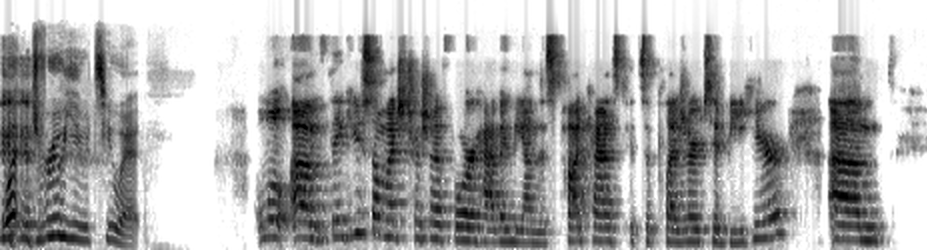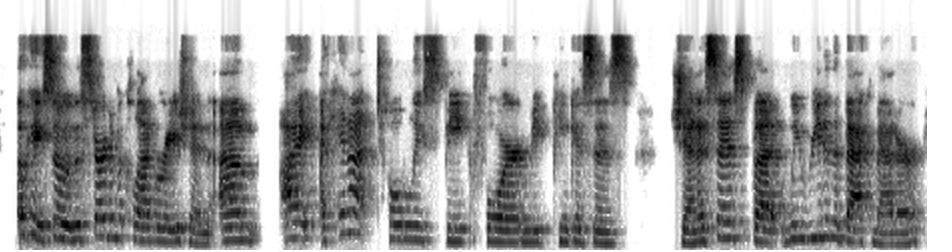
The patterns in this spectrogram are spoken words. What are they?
What drew you to it? Well, um, thank you so much, Trisha, for having me on this podcast. It's a pleasure to be here. Um, okay, so the start of a collaboration. Um, I, I cannot totally speak for Meeg Pincus's genesis, but we read in the back matter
